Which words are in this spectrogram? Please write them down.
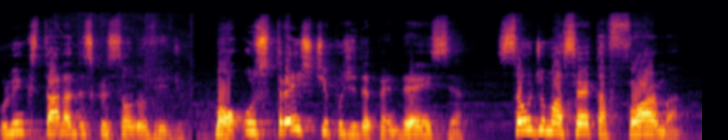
O link está na descrição do vídeo. Bom, os três tipos de dependência são de uma certa forma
